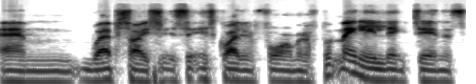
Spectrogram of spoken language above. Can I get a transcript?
um, website is, is quite informative, but mainly LinkedIn. It's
